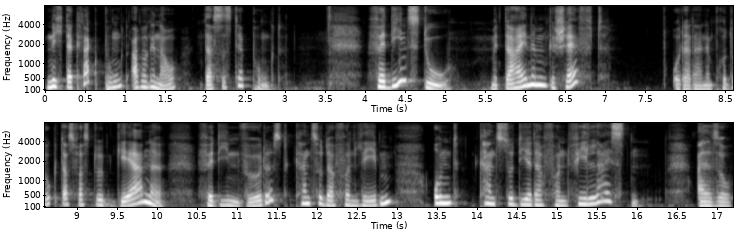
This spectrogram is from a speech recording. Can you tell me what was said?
Nicht der Knackpunkt, aber genau das ist der Punkt. Verdienst du mit deinem Geschäft oder deinem Produkt das, was du gerne verdienen würdest, kannst du davon leben und kannst du dir davon viel leisten. Also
